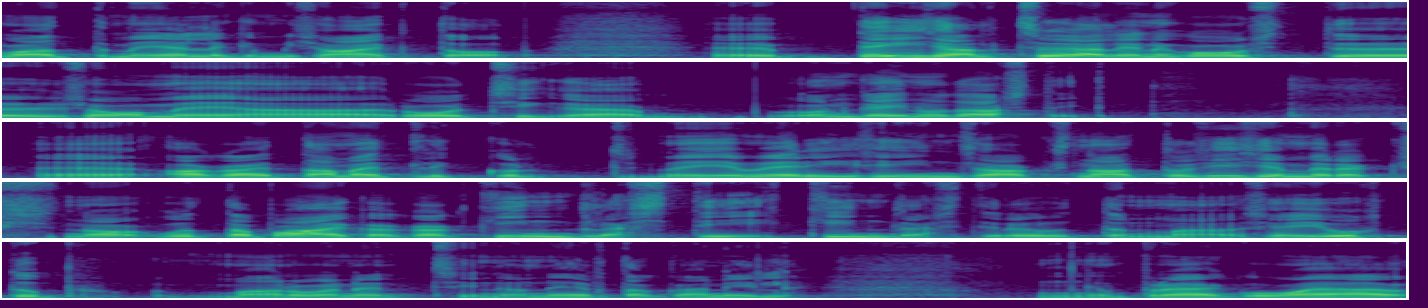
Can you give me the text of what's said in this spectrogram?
vaatame jällegi, mis aeg toob. Eh, teisalt sõjaline koostöö Soome ja Rootsiga on käinud aastaid. Eh, aga et ametlikult meie meri siin saaks NATO sisemereks, no võtab aega, aga kindlasti, kindlasti rõhutan ma, see juhtub. ma arvan, et siin on Erdoganil praegu vaja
